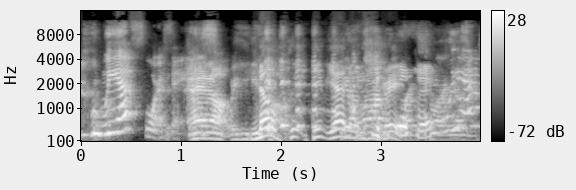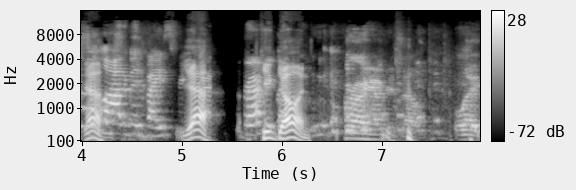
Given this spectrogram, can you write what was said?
We have four things. i know we, No, keep- keep- yeah, no, have this is great. advice for our We have Yeah. a lot of advice for you. Yeah. for Keep going. for our younger self. Like,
